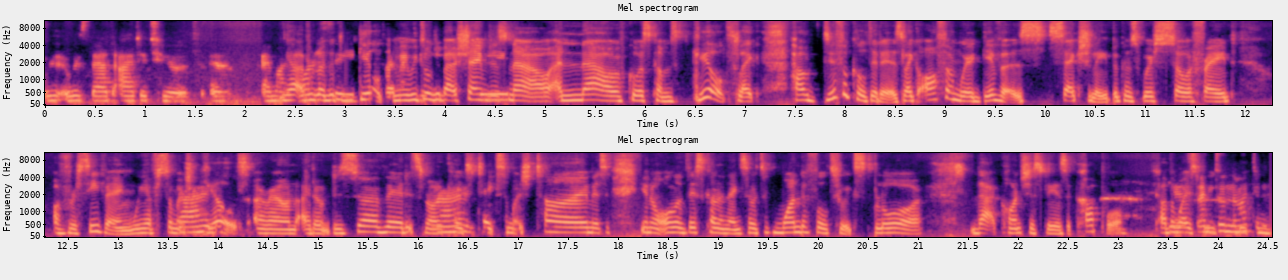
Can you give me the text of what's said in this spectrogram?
with, with, that attitude. Uh, am I yeah, like the guilt. I mean, we talked about shame just now, and now, of course, comes guilt. Like how difficult it is. Like often we're givers sexually because we're so afraid of receiving. We have so much right. guilt around I don't deserve it. It's not right. okay to take so much time. It's you know all of this kind of thing. So it's wonderful to explore that consciously as a couple. Otherwise, yes, we, we can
